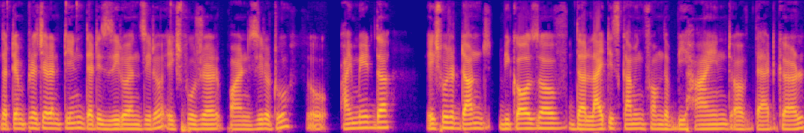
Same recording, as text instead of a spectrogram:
the temperature and tint that is 0 and 0 exposure 0.02 so I made the exposure done because of the light is coming from the behind of that girl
